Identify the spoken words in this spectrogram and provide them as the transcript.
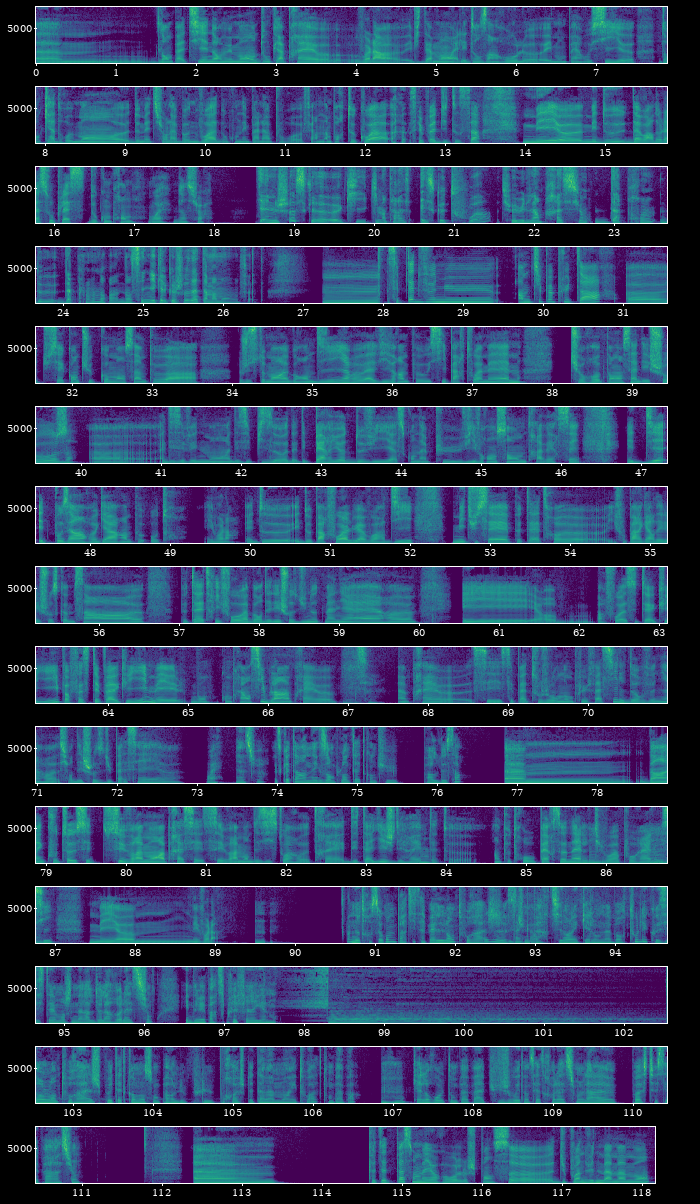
euh, de l'empathie énormément. Donc après, euh, voilà, évidemment, elle est dans un rôle, et mon père aussi, d'encadrement, de mettre sur la bonne voie. Donc on n'est pas là pour faire n'importe quoi, c'est pas du tout ça. Mais, mais d'avoir de, la souplesse, de comprendre, ouais, bien sûr. Il y a une chose qui, qui m'intéresse. Est-ce que toi, tu as eu l'impression d'apprendre, d'enseigner quelque chose à ta maman, en fait? Mmh, c'est peut-être venu un petit peu plus tard. Euh, tu sais, quand tu commences un peu à justement à grandir, euh, à vivre un peu aussi par toi-même, tu repenses à des choses, euh, à des événements, à des épisodes, à des périodes de vie, à ce qu'on a pu vivre ensemble, traverser, et de, et de poser un regard un peu autre et voilà, et de, et de parfois lui avoir dit, mais tu sais, peut-être euh, il faut pas regarder les choses comme ça, euh, peut-être il faut aborder les choses d'une autre manière. Euh, et parfois c'était accueilli, parfois c'était pas accueilli, mais bon, compréhensible. Hein, après, après c'est, c'est pas toujours non plus facile de revenir sur des choses du passé. ouais. Bien sûr. Est-ce que tu as un exemple en tête quand tu parles de ça? Euh, ben écoute, c'est vraiment après c'est vraiment des histoires euh, très détaillées, je dirais, mm. peut-être euh, un peu trop personnelles, tu mm. vois, pour elle mm. aussi. Mais mais voilà. Notre seconde partie s'appelle l'entourage. C'est une partie dans laquelle on aborde tout l'écosystème en général de la relation, et une de mes parties préférées également. Dans l'entourage, peut-être commençons par le plus proche de ta maman et toi, ton papa. Mhm. Quel rôle ton papa a pu jouer dans cette relation-là euh, post-séparation? Euh, Peut-être pas son meilleur rôle, je pense, euh, du point de vue de ma maman.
